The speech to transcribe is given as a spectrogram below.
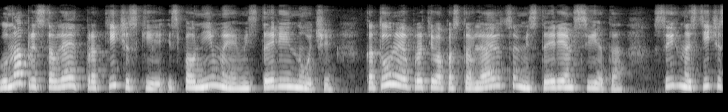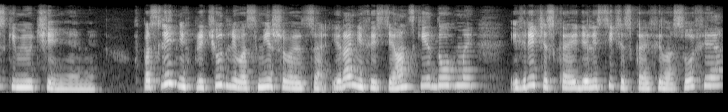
Луна представляет практические исполнимые мистерии ночи, которые противопоставляются мистериям света с их гностическими учениями. В последних причудливо смешиваются и раннехристианские догмы, и греческая идеалистическая философия,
